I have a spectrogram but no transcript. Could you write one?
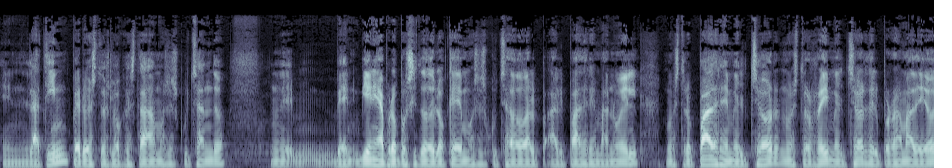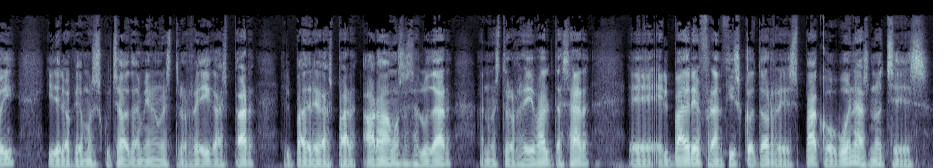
latín, pero esto es lo que estábamos escuchando. Eh, viene a propósito de lo que hemos escuchado al, Padre Manuel, nuestro Padre Melchor, nuestro Rey Melchor del programa de hoy, y de lo que hemos escuchado también a nuestro Rey Gaspar, el Padre Gaspar. Ahora vamos a saludar a nuestro Rey Baltasar, el Padre Francisco Torres. Paco, buenas noches.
